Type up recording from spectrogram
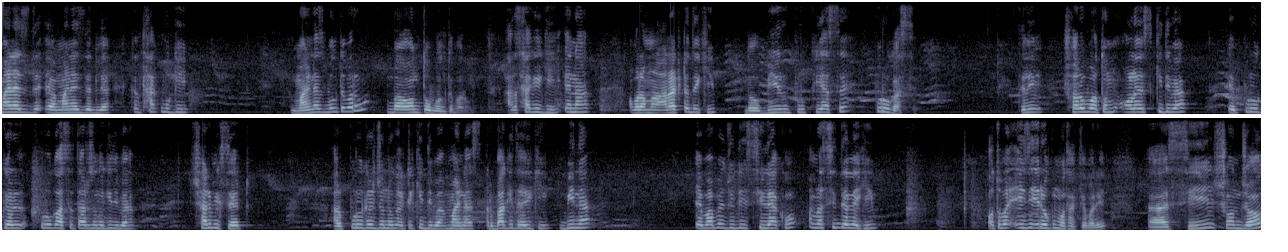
মাইনাস মাইনাস দিয়ে দিলা। তাহলে থাকব কি? মাইনাস বলতে পারো বা অন্ত বলতে পারো আর থাকে কি? এ না। আবার আমরা আর একটা দেখি ধরো বিয়ের উপর কি আছে? পুরুক আছে। তাহলে সর্বপ্রথম অলওয়েজ কি দিবা? এই পুরুকের, পুরুক আছে তার জন্য কি দিবা? সার্বিক সেট আর পুরুকের জন্য একটা কী দিবা? মাইনাস আর বাকি থাকে কি বিনা। এভাবে যদি সি লেখো, আমরা সি দিয়ে লিখি। অথবা এই যে এরকমও থাকতে পারে। সি সংযোগ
